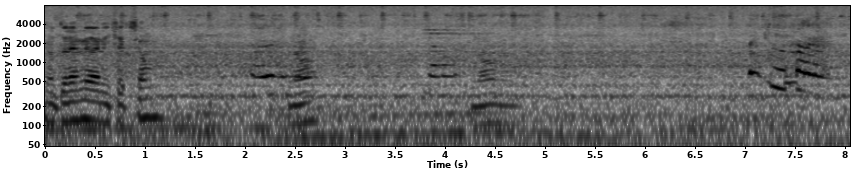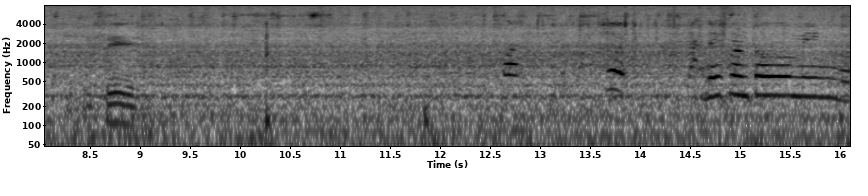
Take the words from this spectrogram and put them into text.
¿No tenés miedo a la inyección? No. No, no. Y Sí. De Santo Domingo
